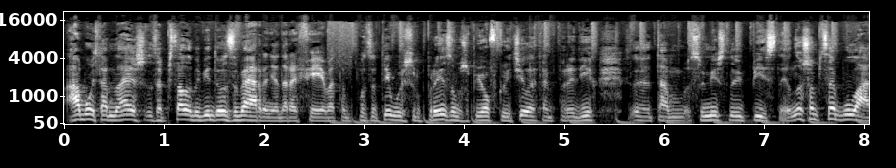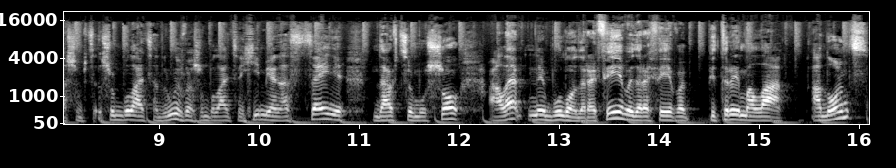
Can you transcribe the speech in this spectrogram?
Або там, знаєш, записали би відеозвернення Дорофєєва там позитиву і сюрпризом, щоб його включили там перед їх е, там сумісною піснею. Ну, щоб це була, щоб це щоб була ця дружба, щоб була ця хімія на сцені, да, в цьому шоу. Але не було Дорофєєва. Дорофєєва підтримала. Анонс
